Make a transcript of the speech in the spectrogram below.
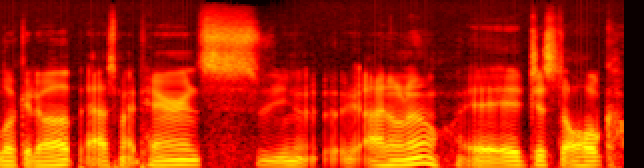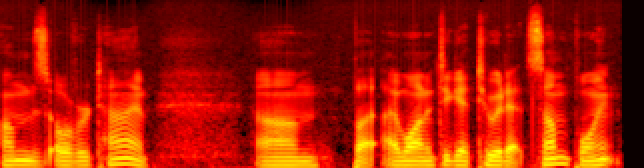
look it up, ask my parents. You know, I don't know. It, just all comes over time. Um, but I wanted to get to it at some point,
